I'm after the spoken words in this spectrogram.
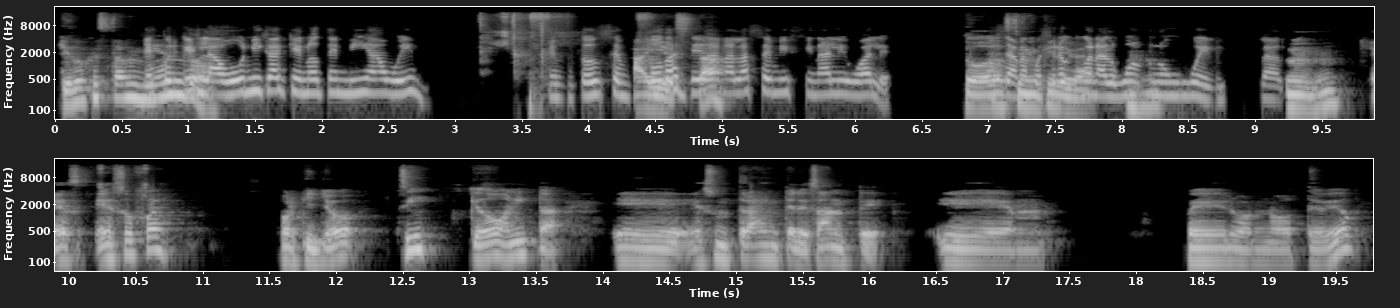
¿Qué es lo que están viendo? Es porque es la única que no tenía win. Entonces todas llegan a la semifinal iguales o sea, me refiero con algún un win, claro. es, eso fue. Porque yo, sí, quedó bonita. Eh, es un traje interesante. Eh, pero no te veo.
